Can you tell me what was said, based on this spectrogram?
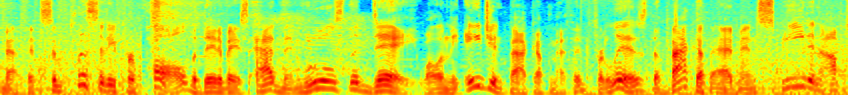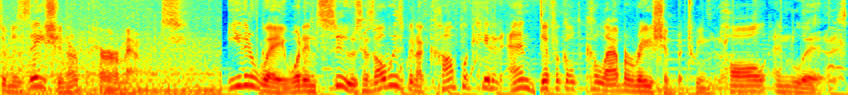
method, simplicity for Paul, the database admin, rules the day, while in the agent backup method, for Liz, the backup admin, speed and optimization are paramount. Either way, what ensues has always been a complicated and difficult collaboration between Paul and Liz.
